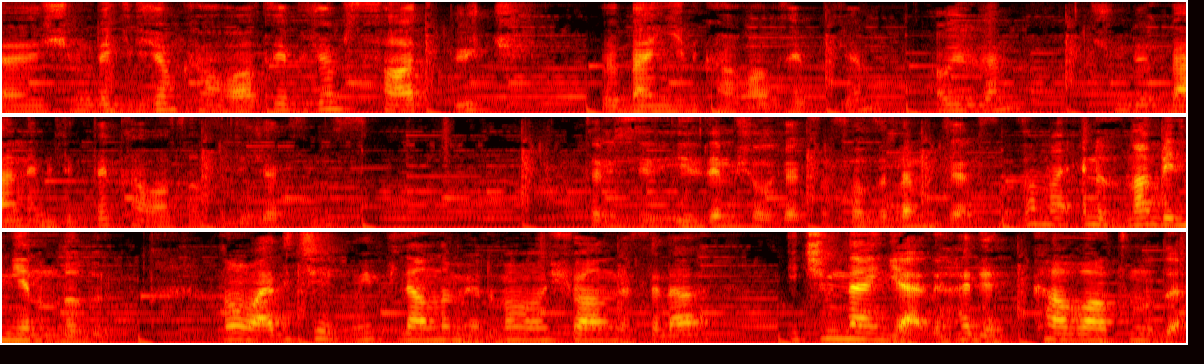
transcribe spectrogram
Ee, şimdi de gideceğim kahvaltı yapacağım. Saat 3 ve ben yeni kahvaltı yapacağım. O yüzden şimdi benle birlikte kahvaltı hazırlayacaksınız. Tabii siz izlemiş olacaksınız, hazırlamayacaksınız ama en azından benim yanımda durun. Normalde çekmeyi planlamıyordum ama şu an mesela içimden geldi. Hadi kahvaltımı da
